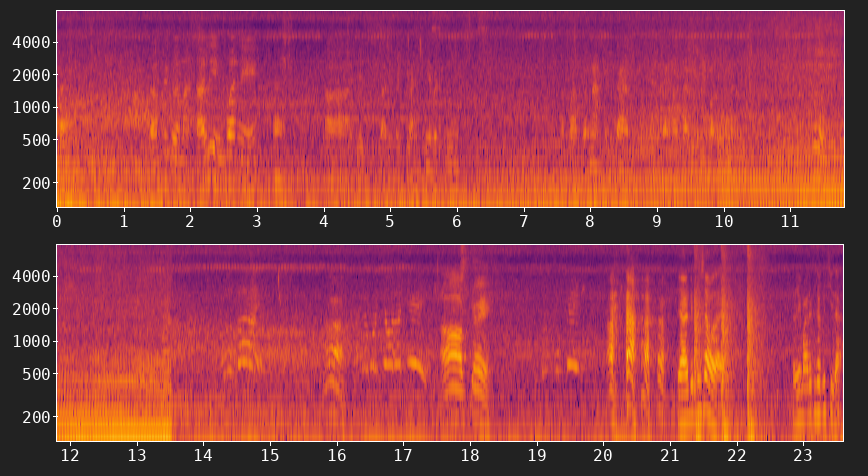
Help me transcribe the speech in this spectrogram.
Lah. Tapi kalau Mak Salim buat ni Ha. ha, Dia tak boleh pecah ni batu ni Apa pernah pecah Mak Salim ni buat ni Ah, okey. Ya, ada pisau tak? Tadi mak ada pisau kecil tak?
